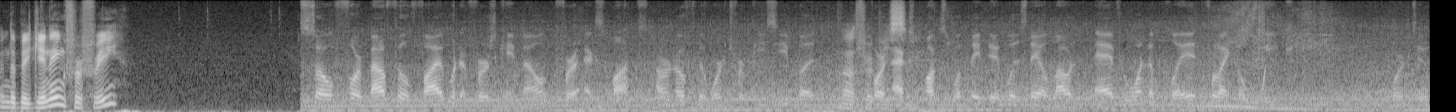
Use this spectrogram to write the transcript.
In the beginning, for free? So for Battlefield 5, when it first came out for Xbox, I don't know if it worked for PC, but Not for for PC. Xbox, what they did was they allowed everyone to play it for like a week or two.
